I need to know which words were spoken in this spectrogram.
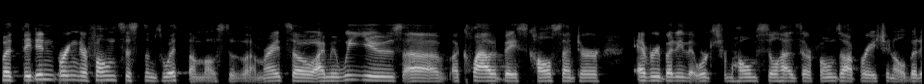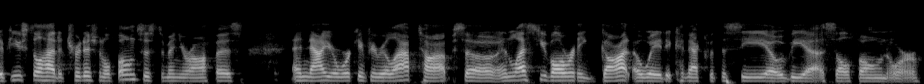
but they didn't bring their phone systems with them, most of them, right? So, I mean, we use a, a cloud based call center. Everybody that works from home still has their phones operational. But if you still had a traditional phone system in your office and now you're working from your laptop, so unless you've already got a way to connect with the CEO via a cell phone or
